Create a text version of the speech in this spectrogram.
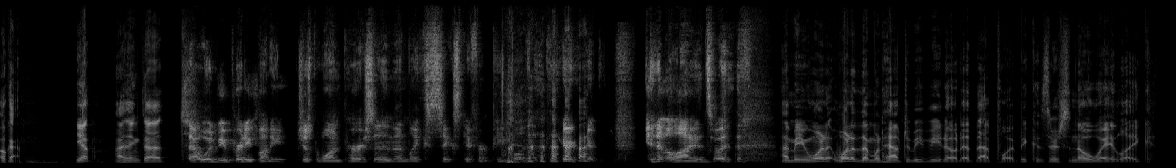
Okay. Yep. I think that. That would be pretty funny. Just one person and then like six different people that you're in an alliance with. I mean, one one of them would have to be vetoed at that point because there's no way like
